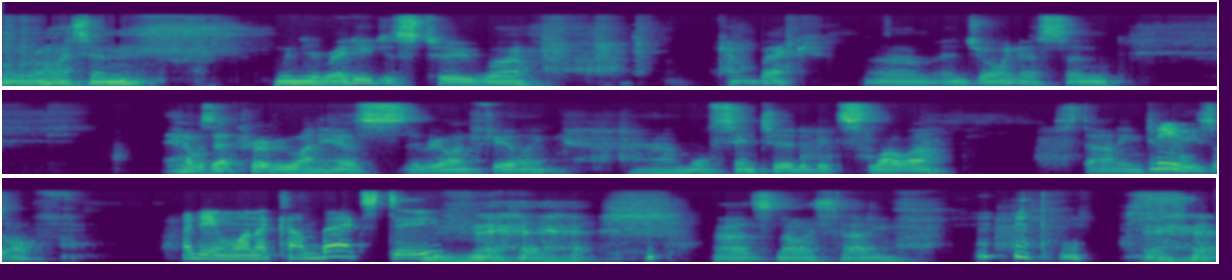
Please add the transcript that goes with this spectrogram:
All right, and when you're ready, just to uh, come back um, and join us. And how was that for everyone? How's everyone feeling? Uh, more centered, a bit slower, starting to ease off. I didn't want to come back, Steve. oh, it's nice, hey?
